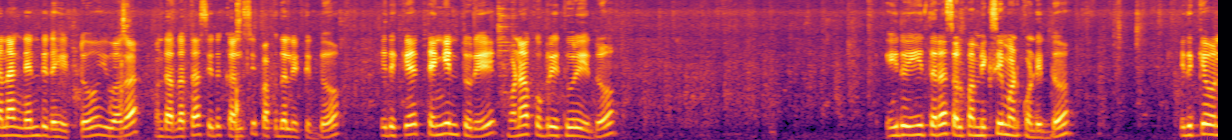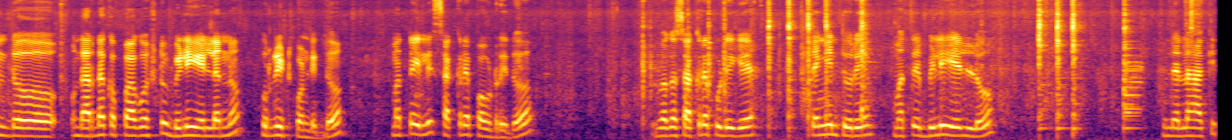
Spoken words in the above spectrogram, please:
ಚೆನ್ನಾಗಿ ನೆಂದಿದೆ ಹಿಟ್ಟು. ಇವಾಗ ಒಂದು ಅರ್ಧ ತಾಸು ಇದು ಕಲಸಿ ಪಕ್ಕದಲ್ಲಿಟ್ಟಿದ್ದು. ಇದಕ್ಕೆ ತೆಂಗಿನ ತುರಿ, ಒಣ ಕೊಬ್ಬರಿ ತುರಿ ಇದು. ಇದು ಈ ಥರ ಸ್ವಲ್ಪ ಮಿಕ್ಸಿ ಮಾಡ್ಕೊಂಡಿದ್ದು. ಇದಕ್ಕೆ ಒಂದು ಒಂದು ಅರ್ಧ ಕಪ್ ಆಗುವಷ್ಟು ಬಿಳಿ ಎಳ್ಳನ್ನು ಹುರಿದಿಟ್ಕೊಂಡಿದ್ದು. ಮತ್ತು ಇಲ್ಲಿ ಸಕ್ಕರೆ ಪೌಡ್ರ್ ಇದು. ಇವಾಗ ಸಕ್ಕರೆ ಪುಡಿಗೆ ತೆಂಗಿನ ತುರಿ ಮತ್ತು ಬಿಳಿ ಎಳ್ಳು ಇದನ್ನೆಲ್ಲ ಹಾಕಿ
